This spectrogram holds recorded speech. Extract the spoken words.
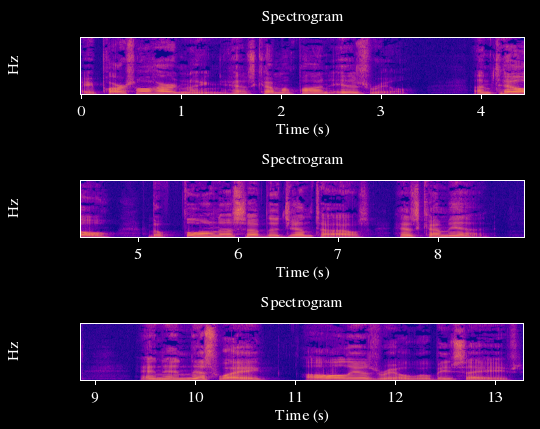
A partial hardening has come upon Israel until the fullness of the Gentiles has come in. And in this way, all Israel will be saved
